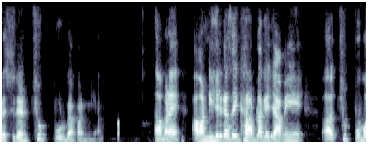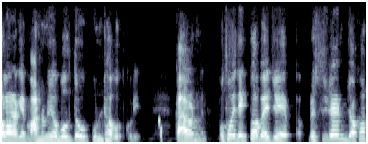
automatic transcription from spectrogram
প্রেসিডেন্ট চুপ্পুর ব্যাপার নিয়ে। মানে আমার নিজের কাছেই খারাপ লাগে যে আমি চুপ্পু বলার আগে মাননীয় বলতেও কুণ্ঠাবোধ করি। কারণ প্রথমে দেখতে হবে যে প্রেসিডেন্ট যখন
